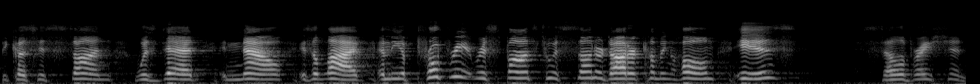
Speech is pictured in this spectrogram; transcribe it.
Because his son was dead and now is alive. And the appropriate response to a son or daughter coming home is celebration.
